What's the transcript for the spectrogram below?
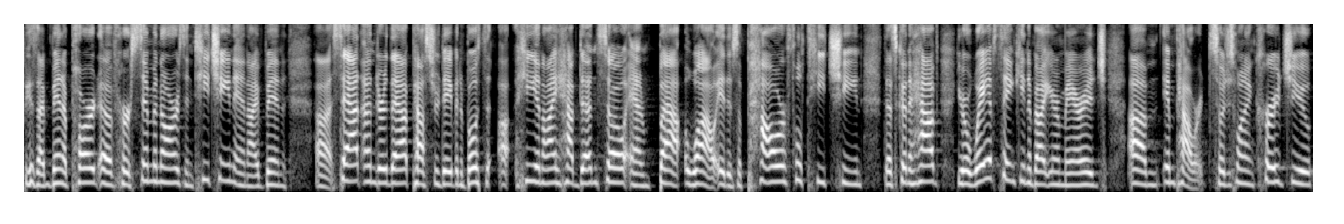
because I've been a part of her seminars and teaching, and I've been uh, sat under that. Pastor David, both uh, he and I have done so, and wow, it is a powerful teaching that's going to have your way of thinking about your marriage um, empowered. So I just want to encourage you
